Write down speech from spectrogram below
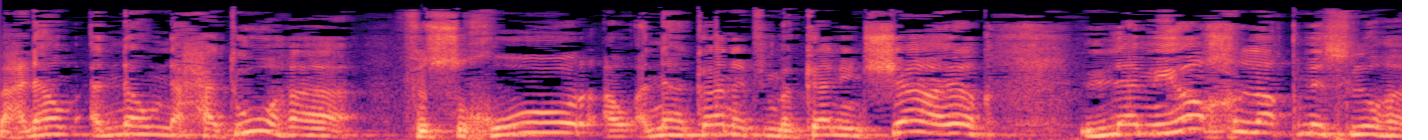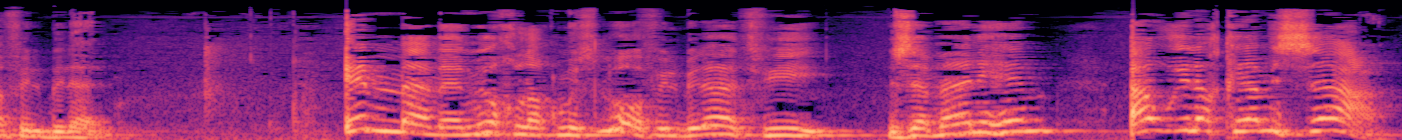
معناهم أنهم نحتوها في الصخور أو أنها كانت في مكان شاهق لم يخلق مثلها في البلاد. إما لم يخلق مثلها في البلاد في زمانهم أو إلى قيام الساعة.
